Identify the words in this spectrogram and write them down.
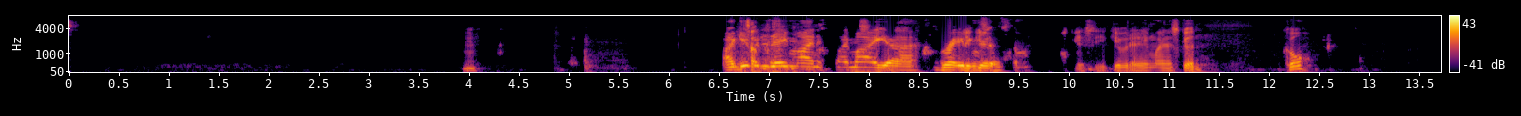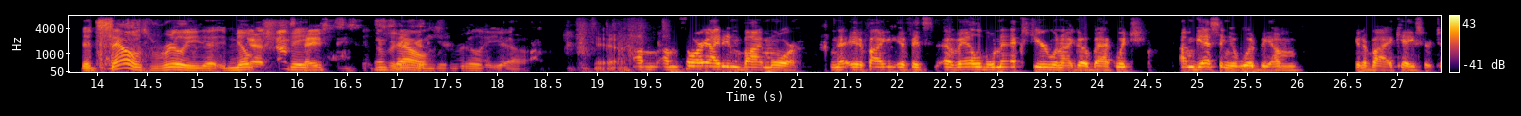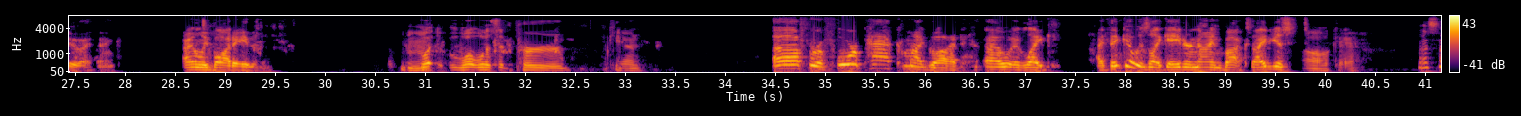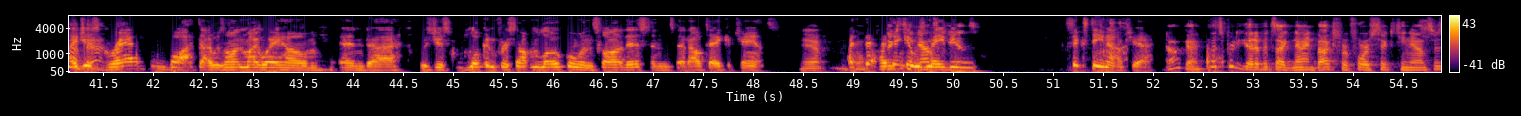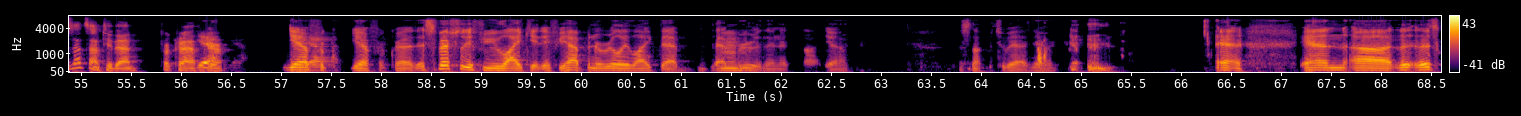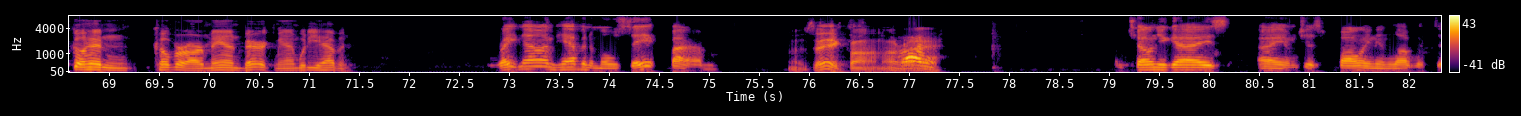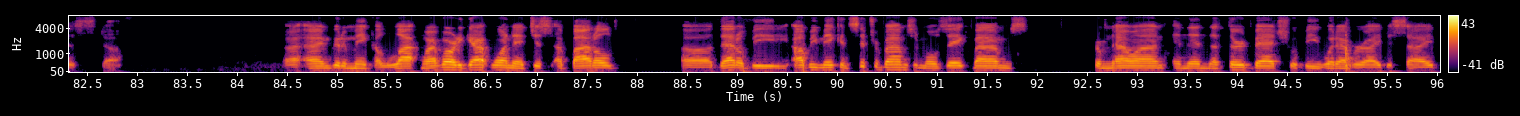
I give it an A minus by my uh, grading system. Okay, so you give it an A minus. Good. Cool. It sounds really uh, milk Yeah, it sounds tasty. It Sounds really sounds really yeah. Yeah. I'm, I'm sorry I didn't buy more. If I if it's available next year when I go back, which I'm guessing it would be, I'm gonna buy a case or two. I think. I only bought eight of them. Mhm. What what was it per can? Uh, for a four pack, my God, uh, like I think it was like eight or nine bucks. I just Oh, okay. That's not I just bad. grabbed and bought. I was on my way home and uh, was just looking for something local and saw this and said I'll take a chance. Yeah. I, th- I think it was maybe cans? 16 ounce. Yeah. Okay, that's pretty good. If it's like nine bucks for four 16 ounces, that's not too bad for craft Yeah. beer. Yeah, Yeah. for yeah for credit, especially if you like it. If you happen to really like that that Mhm. brew, then it's not yeah, it's not too bad. Yeah. and and uh, let, us go ahead and cover our man Barak. Man, what are you having? Right now, I'm having a mosaic bomb. Mosaic bomb. All right. I'm telling you guys, I am just falling in love with this stuff. I, I'm going to make a lot more. I've already got one that just I bottled. Uh, that'll be. I'll be making citra bombs and mosaic bombs from now on, and then the third batch will be whatever I decide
